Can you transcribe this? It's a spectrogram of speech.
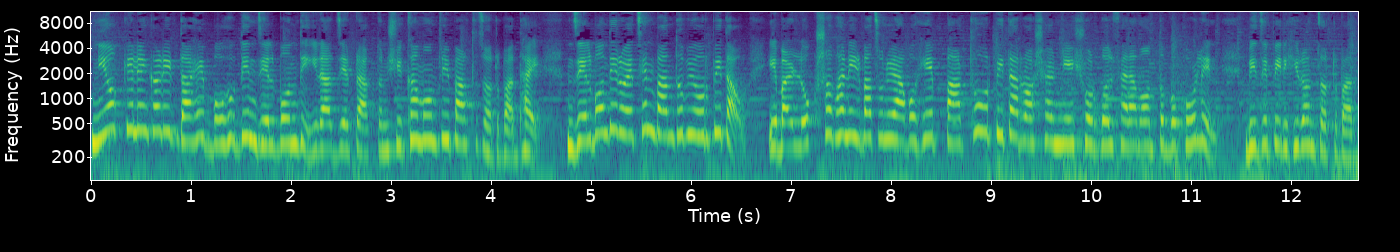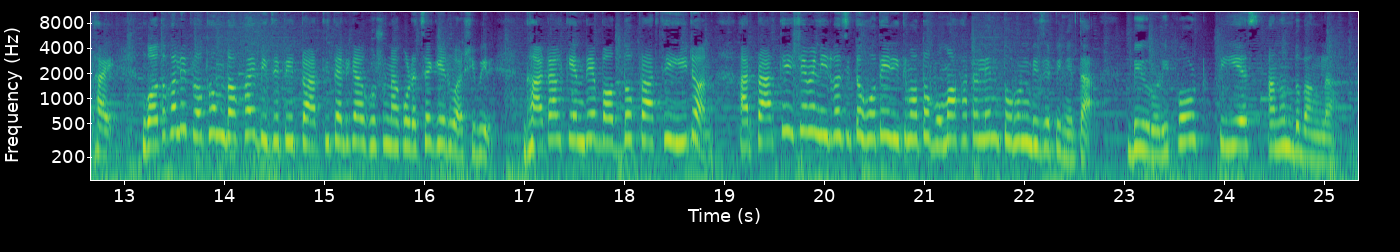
নিয়োগ কেলেঙ্কারির দাহে বহুদিন জেলবন্দি রাজ্যের প্রাক্তন শিক্ষামন্ত্রী পার্থ চট্টোপাধ্যায়। জেলবন্দি রয়েছেন বান্ধবী অর্পিতাও। এবার লোকসভা নির্বাচনের আবহে পার্থ অর্পিতার রসায়ন নিয়ে শোরগোল ফেলা মন্তব্য করলেন বিজেপির হিরণ চট্টোপাধ্যায়। গতকালই প্রথম দফায় বিজেপির প্রার্থী তালিকা ঘোষণা করেছে গেরুয়া শিবির। ঘাটাল কেন্দ্রে বদ্ধ প্রার্থী হিরণ আর প্রার্থী হিসেবে নির্বাচিত হতেই রীতিমতো বোমা ফাটালেন তরুণ বিজেপি নেতা। Bureau report, PS, Ananda Bangla.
